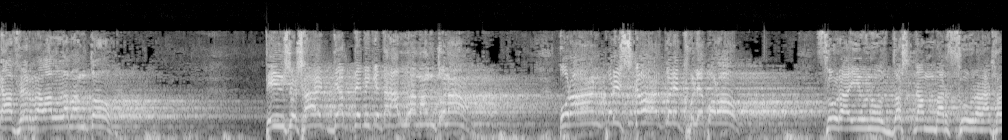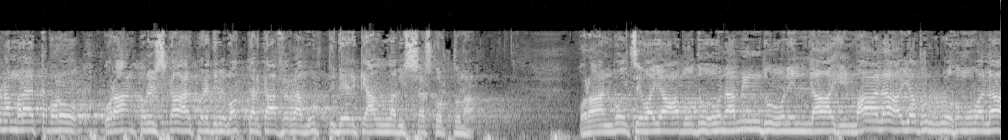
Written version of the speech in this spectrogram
কাফেররা আল্লাহ মানত। তিনশো ষাট দেব দেবীকে তারা আল্লাহ মানত না। কোরআন পরিষ্কার করে খুলে পড়ো। দশ সুর আর আঠারো একটা বড় পরিষ্কার করে কাফেররা আল্লাহ বিশ্বাস করতো না। কোরআন বলছে, ওয়ায়াবুদুনা দুনিল্লাহি মা লা ইয়াদুররুহুম ওয়া লা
